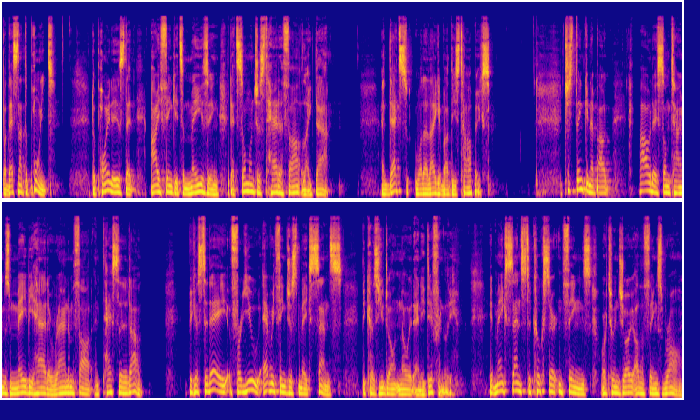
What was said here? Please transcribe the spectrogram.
But that's not the point. The point is that I think it's amazing that someone just had a thought like that. And that's what I like about these topics. Just thinking about how they sometimes maybe had a random thought and tested it out. Because today, for you, everything just makes sense because you don't know it any differently. It makes sense to cook certain things or to enjoy other things raw.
